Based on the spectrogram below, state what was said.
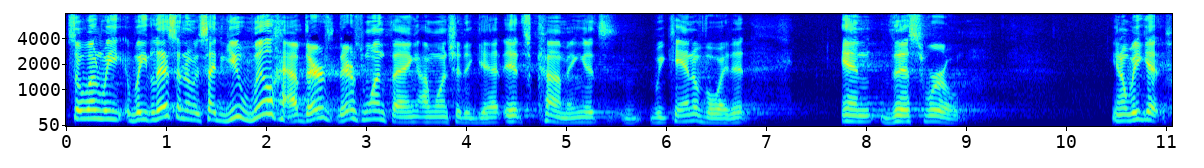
So when we, we listen and we say, You will have, there's, there's one thing I want you to get. It's coming, it's, we can't avoid it in this world. You know, we get,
